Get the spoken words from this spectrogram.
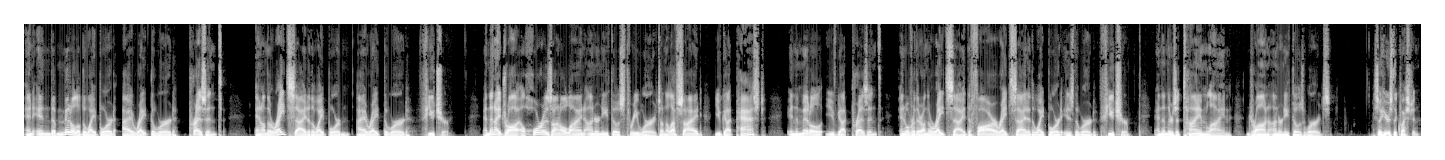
And in the middle of the whiteboard, I write the word present. And on the right side of the whiteboard, I write the word future. And then I draw a horizontal line underneath those three words. On the left side, you've got past. In the middle, you've got present. And over there on the right side, the far right side of the whiteboard, is the word future. And then there's a timeline drawn underneath those words. So here's the question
